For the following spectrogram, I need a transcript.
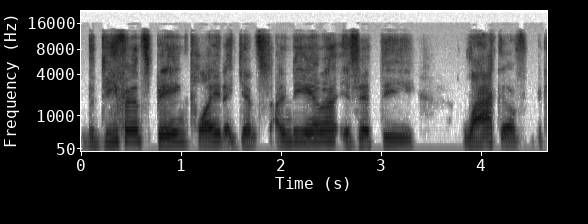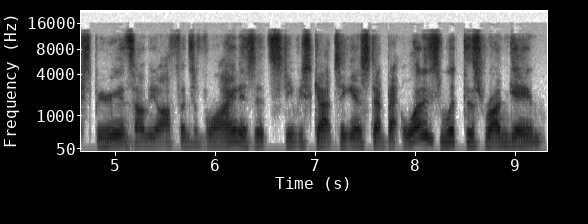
the defense being played against Indiana? Is it the lack of experience on the offensive line? Is it Stevie Scott taking a step back? What is with this run game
